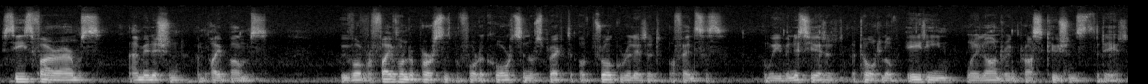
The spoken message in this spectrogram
seized firearms, ammunition, and pipe bombs. We have over 500 persons before the courts in respect of drug related offences, and we have initiated a total of 18 money laundering prosecutions to date.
